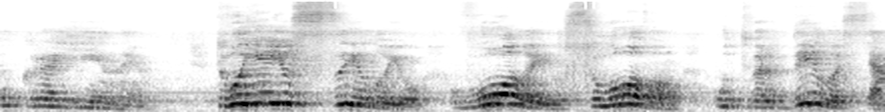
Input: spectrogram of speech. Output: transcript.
України, твоєю силою, волею, словом утвердилося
